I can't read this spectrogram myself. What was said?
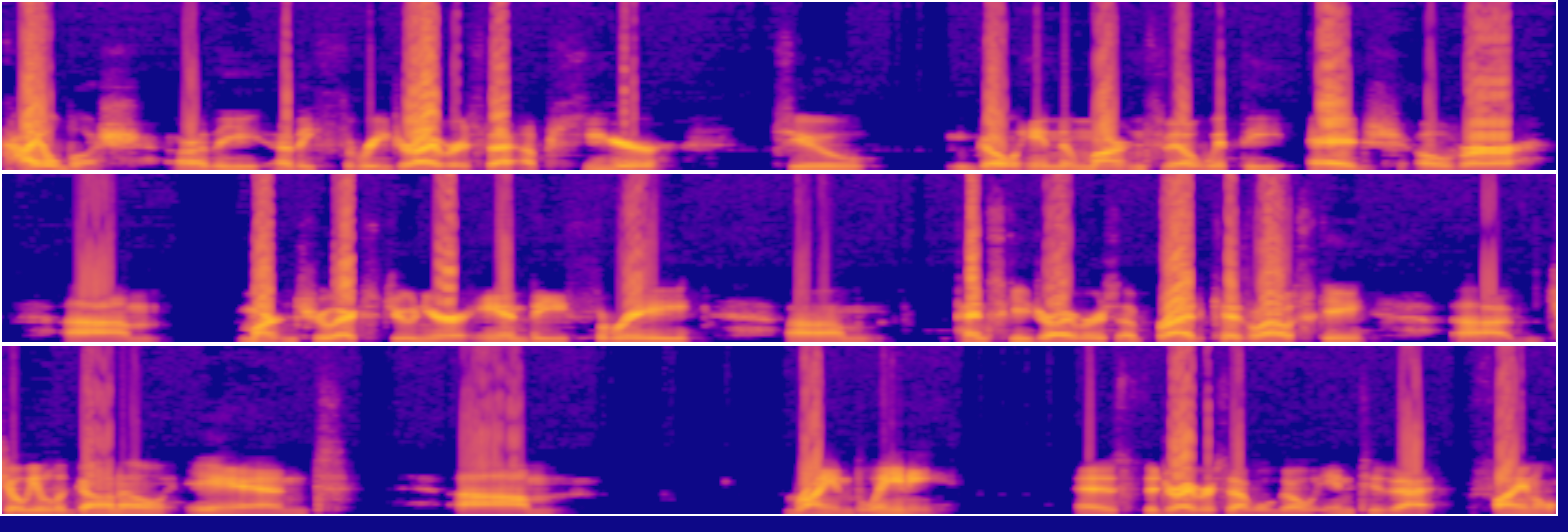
Kyle Busch are the are the three drivers that appear to go into Martinsville with the edge over um, Martin Truex Jr. and the three um, Penske drivers of Brad Keselowski, uh, Joey Logano, and um, Ryan Blaney as the drivers that will go into that final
